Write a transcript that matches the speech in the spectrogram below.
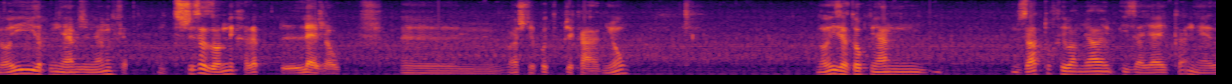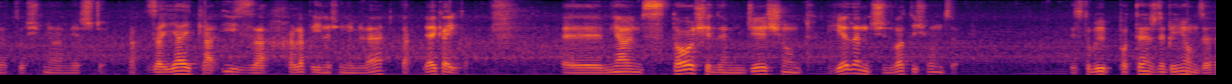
No i zapomniałem, że miałem chleb. Trzy sezony chleb leżał e, właśnie pod piekarnią. No i za to miałem, za to chyba miałem i za jajka, nie, za coś miałem jeszcze. Tak, za jajka i za chleb, ile się nie mylę. Tak, jajka i chleb. E, miałem 171 czy 2000. Więc to były potężne pieniądze.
